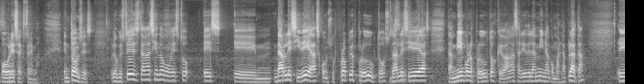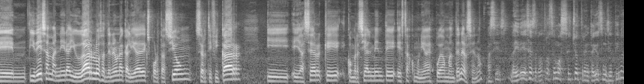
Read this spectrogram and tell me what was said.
pobreza extrema. Entonces, lo que ustedes están haciendo con esto es darles ideas con sus propios productos, darles ideas también con los productos que van a salir de la mina, como es la plata, Em, y de esa manera ayudarlos a tener una calidad de exportación, certificar y, hacer que comercialmente estas comunidades puedan mantenerse, ¿no? Así es, la idea es esta, nosotros hemos hecho 32 iniciativas,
